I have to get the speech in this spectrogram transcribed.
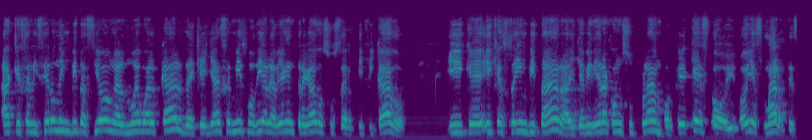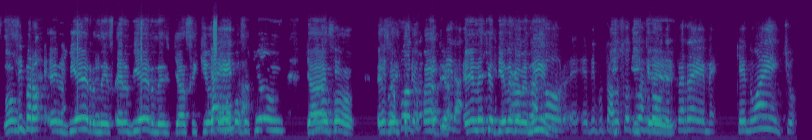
a que se le hiciera una invitación al nuevo alcalde, que ya ese mismo día le habían entregado su certificado y que, y que se invitara y que viniera con su plan, porque ¿qué es hoy? Hoy es martes, ¿no? Sí, pero el viernes, el viernes ya si quiero tomar posesión, ya eso, eso, es historia eh, patria. Él es que tiene que venir. Eh, eh, diputado, es otro error del PRM que no ha hecho,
